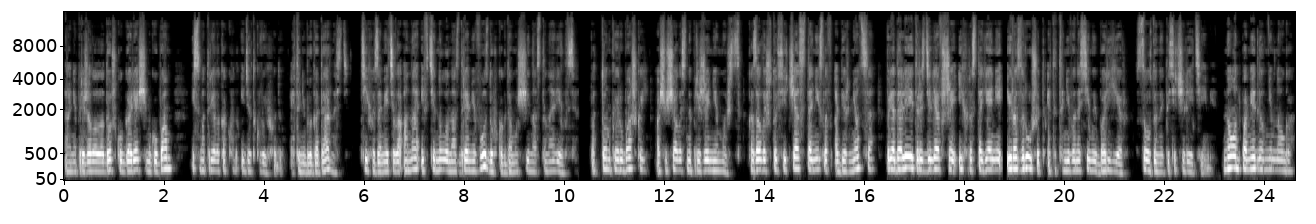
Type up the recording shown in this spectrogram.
Аня прижала ладошку к горящим губам и смотрела, как он идет к выходу. «Это не благодарность, Тихо заметила она и втянула ноздрями воздух, когда мужчина остановился. Под тонкой рубашкой ощущалось напряжение мышц. Казалось, что сейчас Станислав обернется, преодолеет разделявшее их расстояние и разрушит этот невыносимый барьер, созданный тысячелетиями. Но он помедлил немного,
